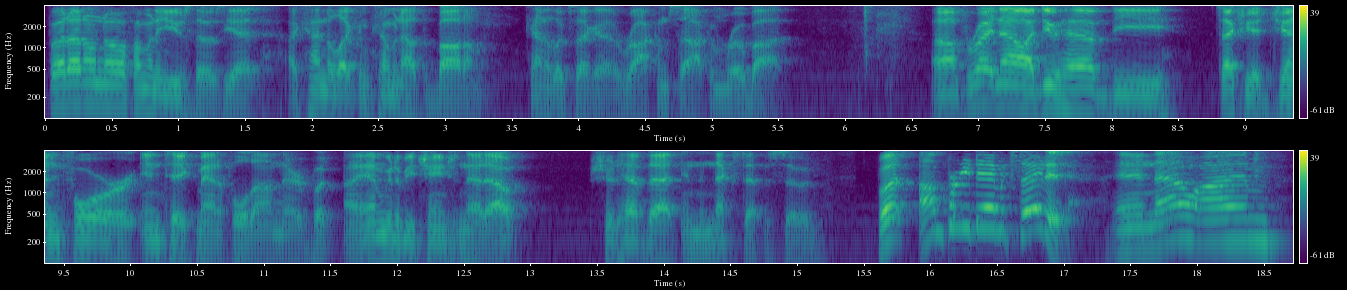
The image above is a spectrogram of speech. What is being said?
But I don't know if I'm going to use those yet. I kind of like them coming out the bottom. Kind of looks like a rock'em sock'em robot. Um, for right now, I do have the it's actually a Gen 4 intake manifold on there, but I am going to be changing that out. Should have that in the next episode. But I'm pretty damn excited. And now I'm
